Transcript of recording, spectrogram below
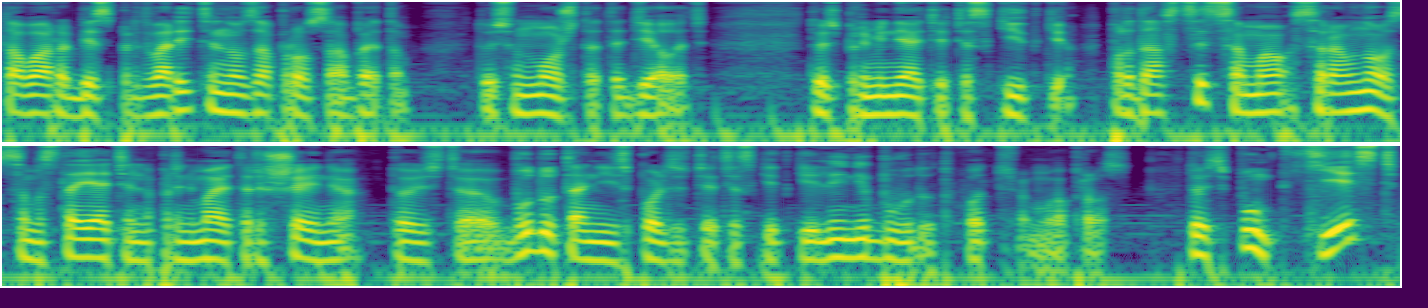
товара без предварительного запроса об этом. То есть он может это делать, то есть применять эти скидки. Продавцы само, все равно самостоятельно принимают решение, то есть э, будут они использовать эти скидки или не будут. Вот в чем вопрос. То есть пункт есть,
